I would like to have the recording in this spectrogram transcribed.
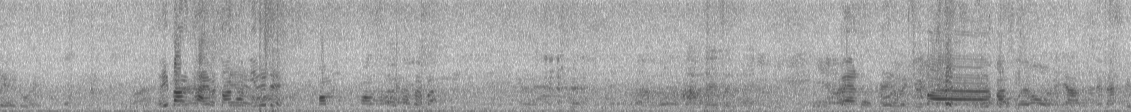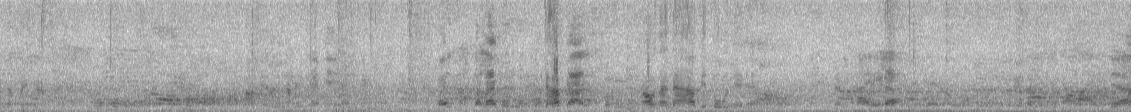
เลยดูเลยเฮ้ยบางถ่ายมาตอนทำนี้ด้วยเด็มองมองแบบว่าแบรนด์รุ่นบาบาซิโนพยายามให้นักขึ้นนักขึ้นโอ้โหไม่ตอนแรกผมผมครับการมันเอาหนาๆพี่ตูนเนี่ยเนี่ยขอดูแล้วเดี๋ยว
